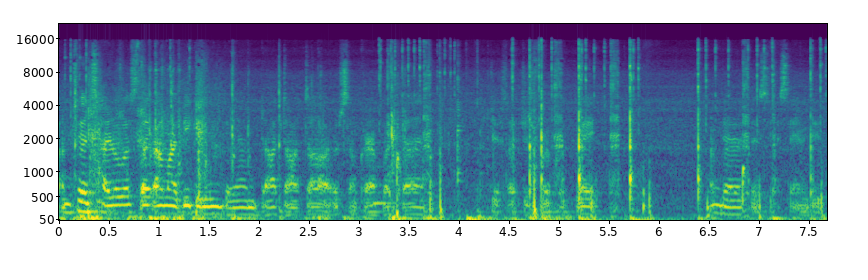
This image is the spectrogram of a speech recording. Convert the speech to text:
I'm gonna title this like I might be getting banned dot dot dot or some crap like that. Just I just for clickbait. I'm dead at this. Yes, I am, dude.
